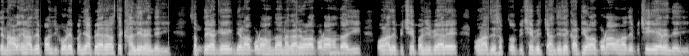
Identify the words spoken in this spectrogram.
ਤੇ ਨਾਲ ਇਹਨਾਂ ਦੇ ਪੰਜ ਘੋੜੇ ਪੰਜਾਂ ਪਿਆਰੇ ਵਾਸਤੇ ਖਾਲੀ ਰਹਿੰਦੇ ਜੀ। ਸਭ ਤੋਂ ਅੱਗੇ ਜਿਹੜਾ ਘੋੜਾ ਹੁੰਦਾ ਨਗਾਰੇ ਵਾਲਾ ਘੋੜਾ ਹੁੰਦਾ ਜੀ ਉਹਨਾਂ ਦੇ ਪਿੱਛੇ ਪੰਜ ਪਿਆਰੇ ਉਹਨਾਂ ਦੇ ਸਭ ਤੋਂ ਪਿੱਛੇ ਫਿਰ ਚਾਂਦੀ ਦੇ ਕਾਠੀ ਵਾਲਾ ਘੋੜਾ ਉਹਨਾਂ ਦੇ ਪਿੱਛੇ ਇਹ ਰਹਿੰਦੇ ਜੀ।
